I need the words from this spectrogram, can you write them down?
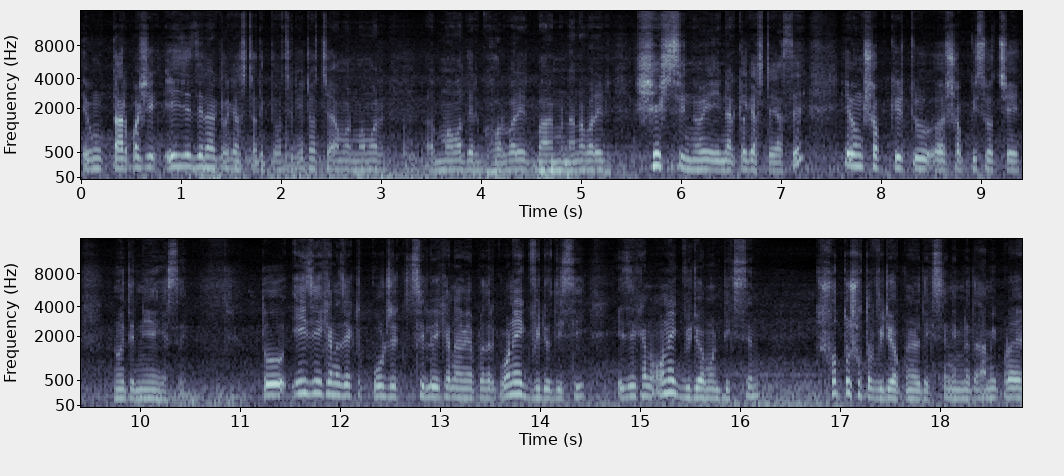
এবং তার পাশে এই যে যে নারকেল গাছটা দেখতে পাচ্ছেন, এটা হচ্ছে আমার মামার, মামাদের ঘর বাড়ির বা আমার নানা বাড়ির শেষ চিহ্ন এই নারকেল গাছটাই আছে এবং সব কিছু সব কিছু হচ্ছে নদীতে নিয়ে গেছে। তো এই যে এখানে যে একটা প্রজেক্ট ছিল, এখানে আমি আপনাদেরকে অনেক ভিডিও দিছি। এই যে এখানে অনেক ভিডিও আমার দেখছেন, শত শত ভিডিও আপনারা দেখছেন। এমনিতে আমি প্রায়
